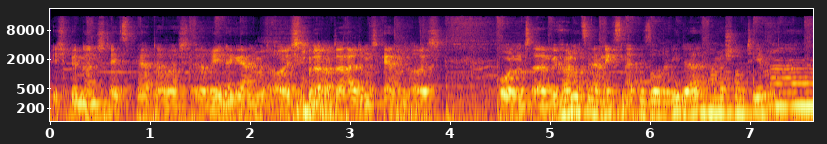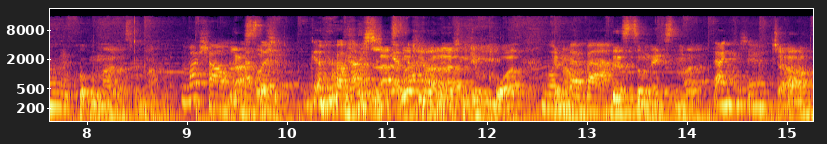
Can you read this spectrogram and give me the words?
Ich bin da nicht der Experte, aber ich äh, rede gerne mit euch oder unterhalte mich gerne mit euch. Und äh, wir hören uns in der nächsten Episode wieder. Haben wir schon ein Thema? Wir gucken mal, was wir machen. Mal schauen. Lasst, euch, überraschen, lasst genau. euch überraschen im Chor. Wunderbar. Genau. Bis zum nächsten Mal. Dankeschön. Ciao.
